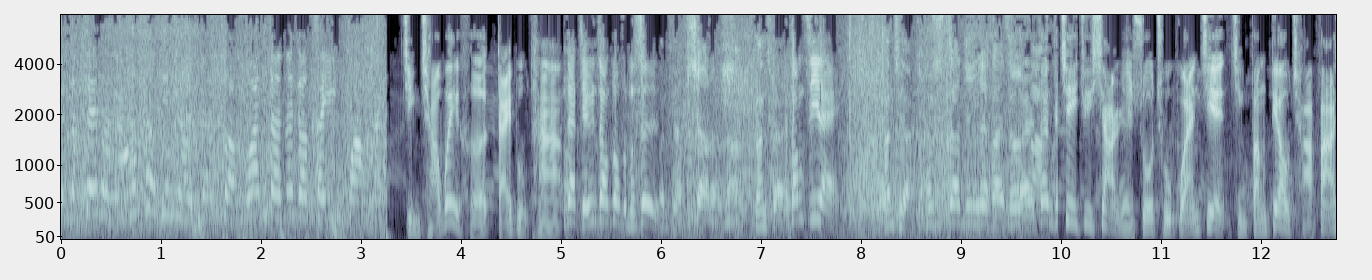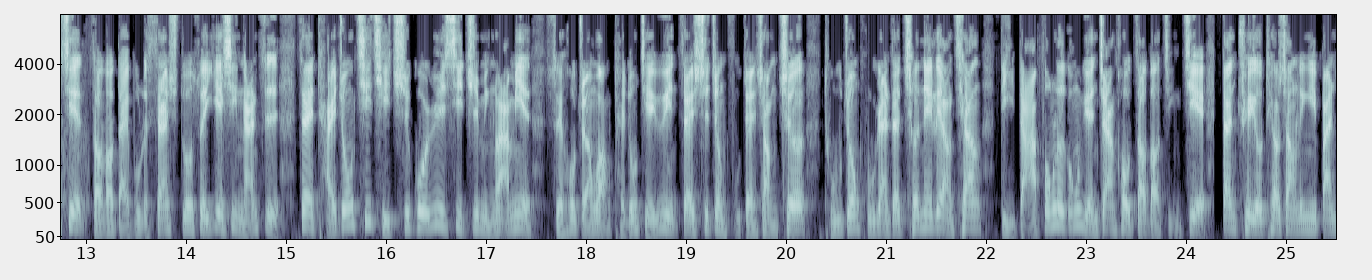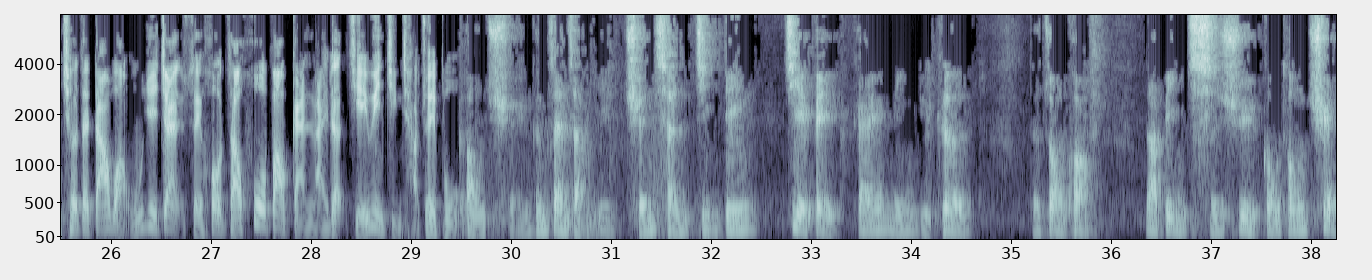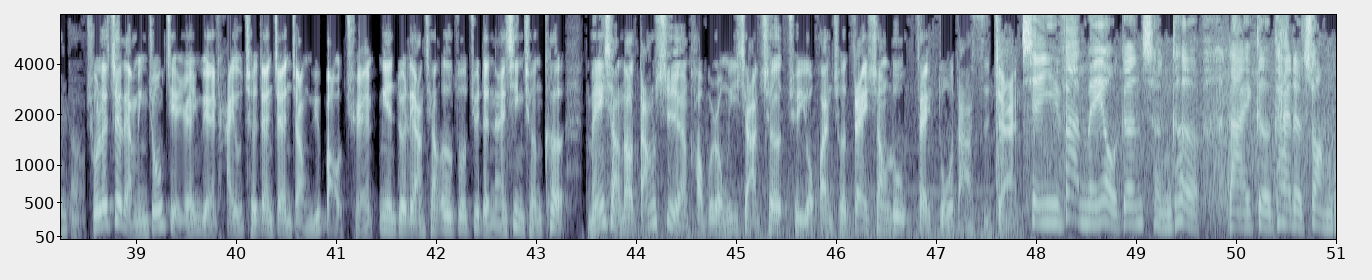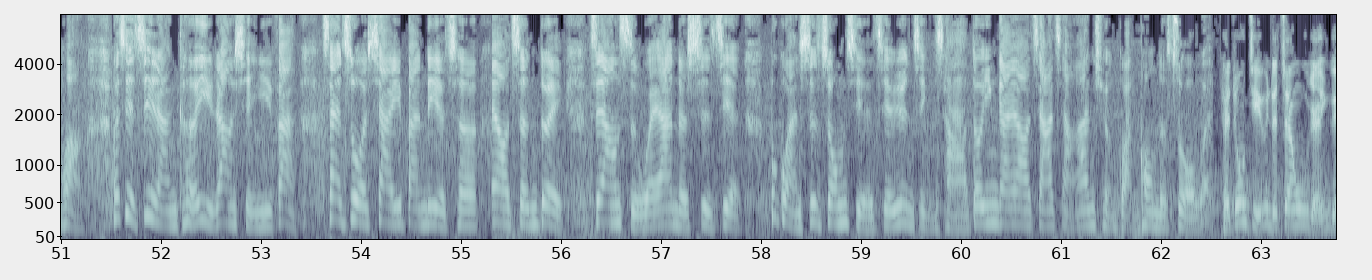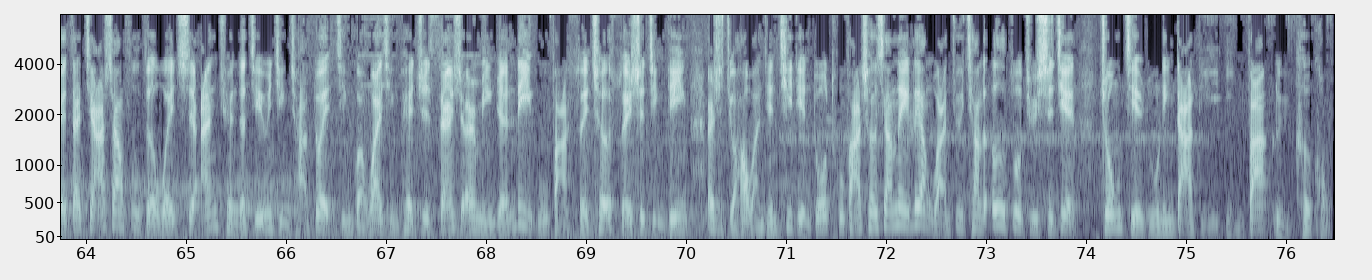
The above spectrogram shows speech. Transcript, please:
一个转弯的那个可以往。警察为何逮捕他？在捷运站做什么事？吓人啊！站起来！东西嘞？站起来！这不是站进那台车上？这句吓人说出关键。警方调查发现，遭到逮捕的三十多岁叶姓男子，在台中七期吃过日系知名拉面，随后转往台中捷运，在市政府站上车，途中忽然在车内亮枪，抵达丰乐公园站后遭到警戒，但却又跳上另一班车，再搭往乌日站，随后遭获报赶来的捷运警察追捕。保全跟站长也全程紧盯。戒备该名旅客的状况。那并持续沟通劝导。除了这两名中介人员，还有车站站长于保全。面对踉跄恶作剧的男性乘客，没想到当事人好不容易下车，却又换车再上路，再多搭四站。嫌疑犯没有跟乘客来隔开的状况，而且既然可以让嫌疑犯再坐下一班列车，要针对这样子维安的事件，不管是中捷、捷运警察，都应该要加强安全管控的作为。台中捷运的站务人员，再加上负责维持安全的捷运警察。队尽管外勤配置三十二名人力，无法随车随时紧盯。二十九号晚间七点多，突发车厢内亮玩具枪的恶作剧事件，终结如临大敌，引发旅客恐。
